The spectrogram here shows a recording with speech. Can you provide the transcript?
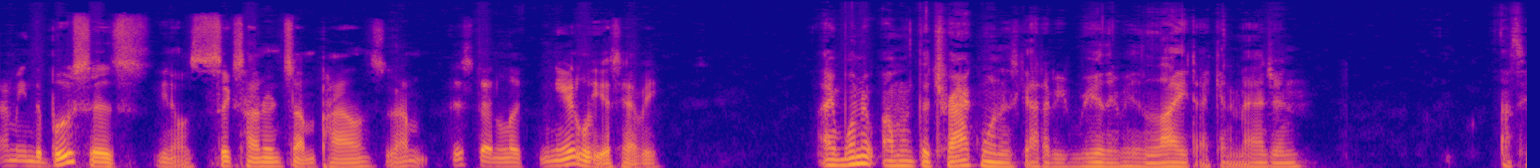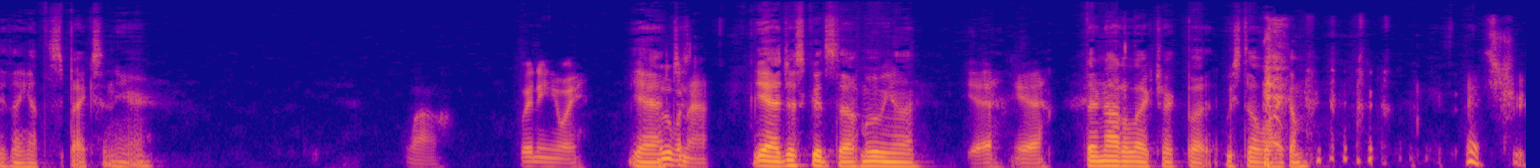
I mean, the Boost is you know six hundred something pounds. And I'm, this doesn't look nearly as heavy. I wonder. I want the track one has got to be really really light. I can imagine. Let's see if they got the specs in here. Wow. But anyway, Yeah, moving just, on. yeah, just good stuff. Moving on. Yeah, yeah, They're not electric, but we still like them. that's true.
